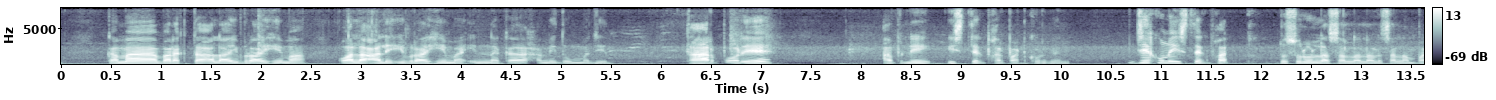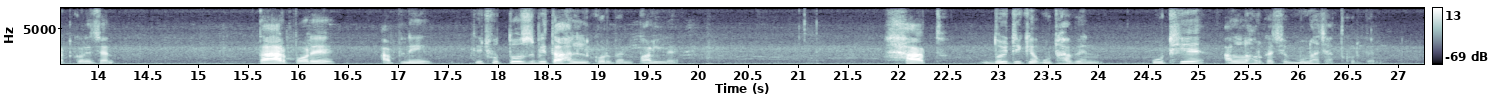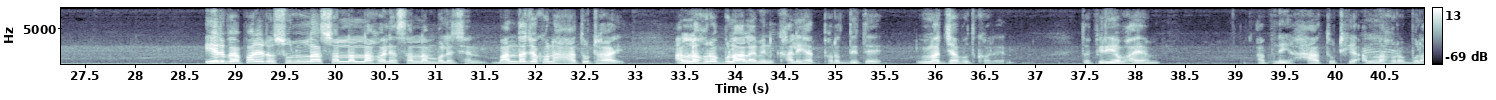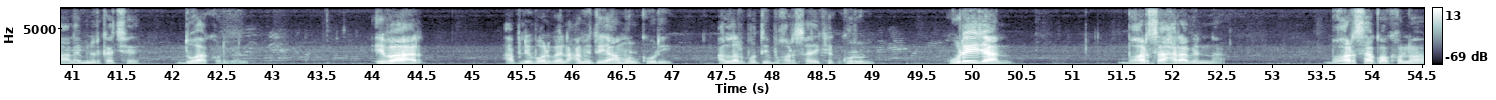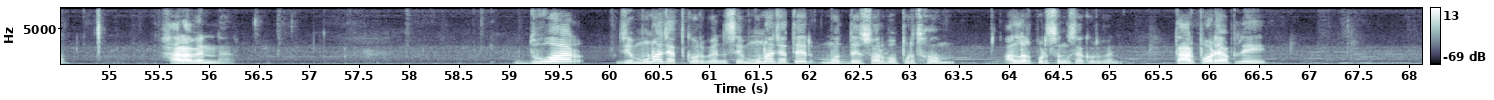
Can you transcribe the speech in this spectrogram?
কামা বারাকতা আলা ইব্রাহিমা ওয়ালা আলী ইব্রাহিমা ইন্নাকা হামিদুম মজিদ। তারপরে আপনি ইস্তেকভার পাঠ করবেন। যে কোনো ইস্তেকভার রসুল্লাহ সাল্লা সাল্লাম পাঠ করেছেন। তারপরে আপনি কিছু তসবি তাহালিল করবেন পারলে। হাত দুইটিকে উঠাবেন, উঠিয়ে আল্লাহর কাছে মুনাজাত করবেন। এর ব্যাপারে রসুল্লাহ সাল্লাহ সাল্লাম বলেছেন, বান্দা যখন হাত উঠায়, আল্লাহ রব্বুল আলমিন খালি হাত ফেরত দিতে লজ্জাবোধ করেন। তো প্রিয় ভাই, আপনি হাত উঠিয়ে আল্লাহ রব্বুল আলমিনের কাছে দোয়া করবেন। এবার আপনি বলবেন, আমি তো এই আমল করি। আল্লাহর প্রতি ভরসা রেখে করুন। করেই যান। ভরসা হারাবেন না। ভরসা কখনো হারাবেন না। দুয়ার যে মুনাজাত করবেন, সে মুনাজাতের মধ্যে সর্বপ্রথম আল্লাহর প্রশংসা করবেন। তারপরে আপনি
